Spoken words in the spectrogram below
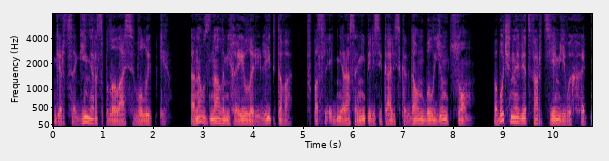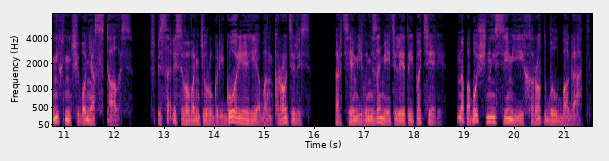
Герцогиня расплылась в улыбке. Она узнала Михаила Реликтова. В последний раз они пересекались, когда он был юнцом. Побочная ветвь Артемьевых, от них ничего не осталось. Вписались в авантюру Григория и обанкротились. Артемьевы не заметили этой потери. На побочные семьи их род был богат.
